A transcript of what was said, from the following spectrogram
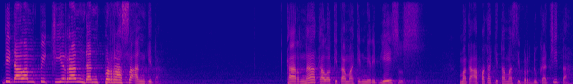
di dalam pikiran dan perasaan kita? Karena kalau kita makin mirip Yesus, maka apakah kita masih berduka cita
